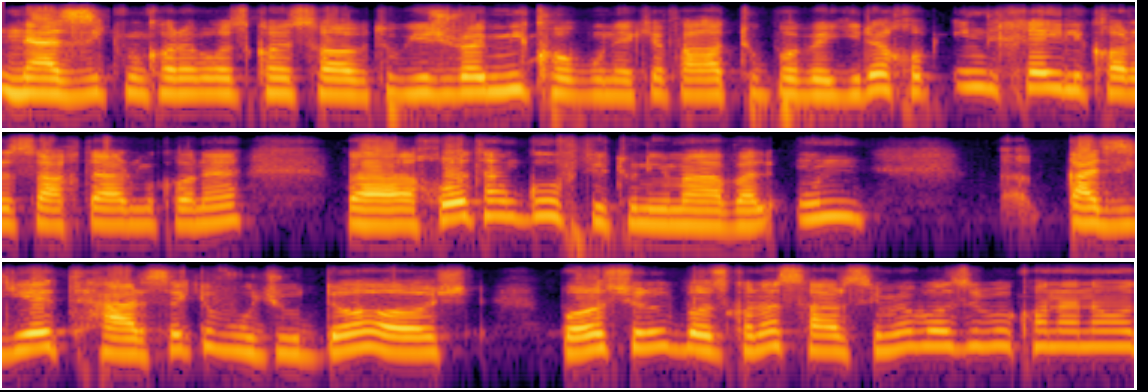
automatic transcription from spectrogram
نزدیک می‌کنه بازیکن صاحب توپ یه جورایی میکوبونه که فقط توپو بگیره. خب این خیلی کار سختتر می‌کنه و خودت هم گفتی تو نیمه اول اون قضیه ترسه که وجود داشت باعث شده بازیکن‌ها سرسیمه بازی بکنن و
